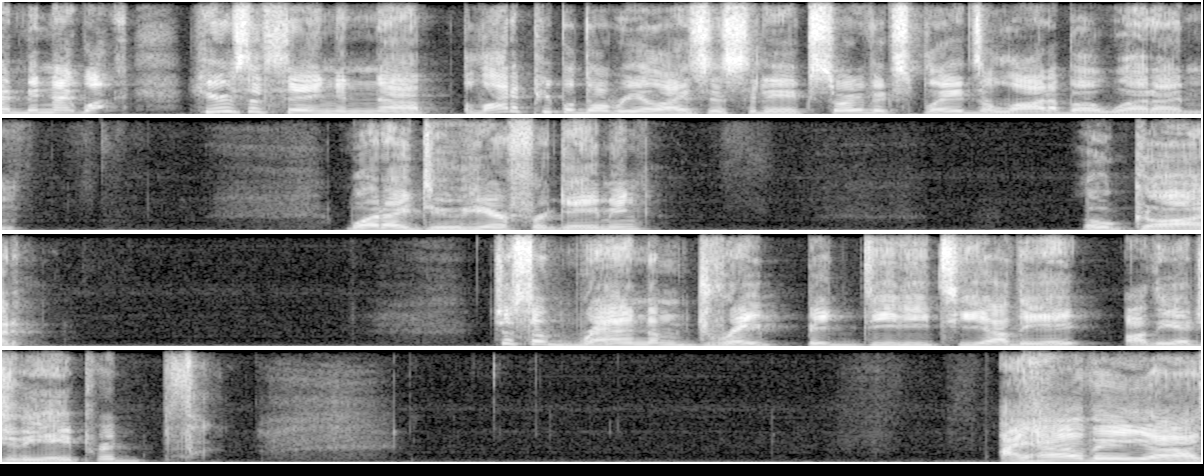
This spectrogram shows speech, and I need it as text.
That midnight walk. Here's the thing, and uh, a lot of people don't realize this, and it sort of explains a lot about what I'm, what I do here for gaming. Oh God. Just a random drape big DDT on the on the edge of the apron. I have a. Uh,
